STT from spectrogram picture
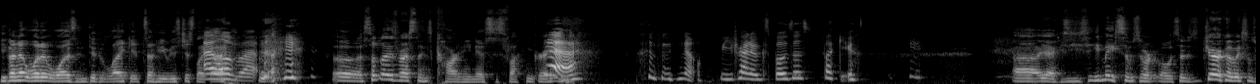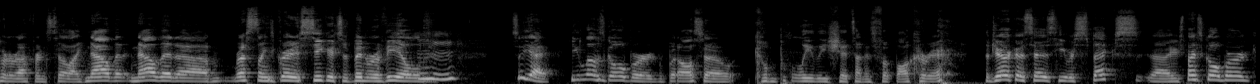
he found out what it was and didn't like it so he was just like I "Ah, love that. uh, sometimes wrestling's cardiness is fucking great. Yeah. no, you trying to expose us? Fuck you. Uh, yeah, because he, he makes some sort of oh, so Jericho makes some sort of reference to like now that now that uh, wrestling's greatest secrets have been revealed. So yeah, he loves Goldberg, but also completely shits on his football career. So Jericho says he respects uh, he respects Goldberg,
